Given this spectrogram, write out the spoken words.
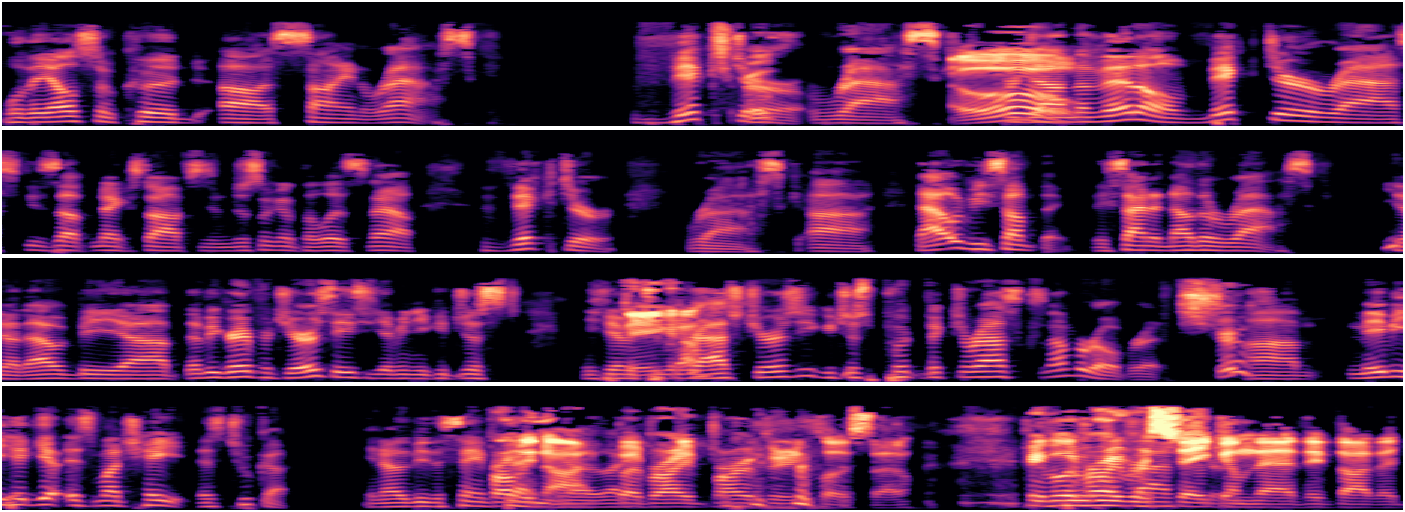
Well, they also could uh, sign Rask. Victor Rask. Oh. Down the middle. Victor Rask is up next offseason. I'm just looking at the list now. Victor Rask. Uh, that would be something. They sign another Rask. You know, that would be uh, that'd be great for jerseys. I mean, you could just if you have a There you Tuukka go. Rask jersey, you could just put Victor Rask's number over it. It's true. Um, maybe he'd get as much hate as Tuukka. You know, it'd be the same. probably thing, you not, know, like- but probably probably pretty close though. People would probably mistake him that they thought that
